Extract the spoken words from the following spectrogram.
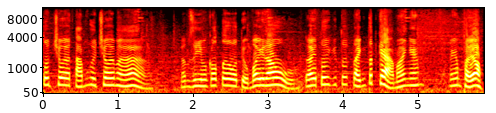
Tôi chơi là tám người chơi mà. Làm gì mà counter vào tiểu mây đâu. Đây tôi tôi đánh tất cả mà anh em. Anh em thấy không?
